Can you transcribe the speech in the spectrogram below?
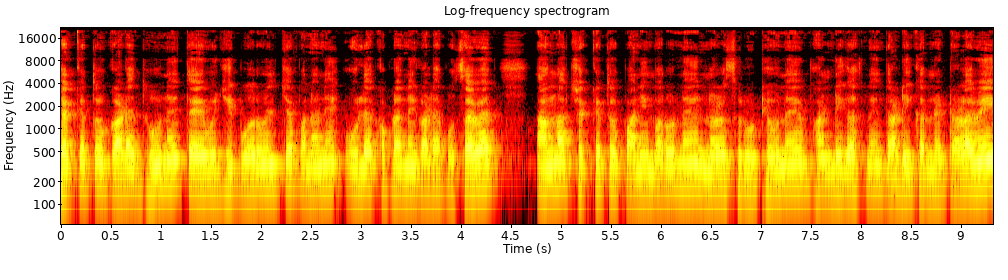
शक्यतो गाड्या धुवू नये. त्याऐवजी बोरवेलच्या पाण्याने ओल्या कपड्याने गाड्या पुसाव्यात. अंगणात शक्यतो पाणी मारू नये. नळ सुरू ठेवू नये. भांडी घासणे दाढी करणे टाळावे.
